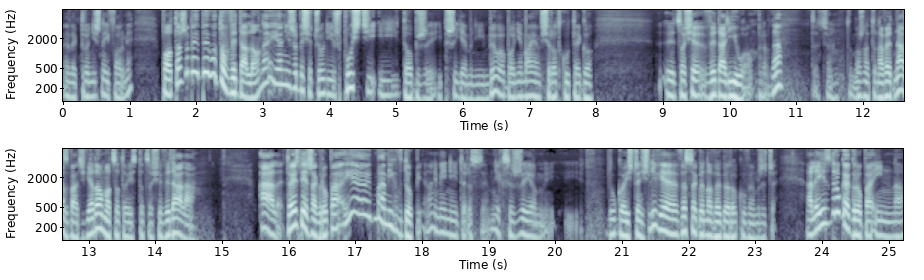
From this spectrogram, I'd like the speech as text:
elektronicznej formie, po to, żeby było to wydalone i oni, żeby się czuli już puści i dobrzy i przyjemni im było, bo nie mają w środku tego, y, co się wydaliło, prawda? To, to można to nawet nazwać. Wiadomo, co to jest to, co się wydala. Ale to jest pierwsza grupa ja mam ich w dupie. Oni mnie nie interesują. Niech sobie żyją i długo i szczęśliwie. Wesołego nowego roku wam życzę. Ale jest druga grupa inna.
